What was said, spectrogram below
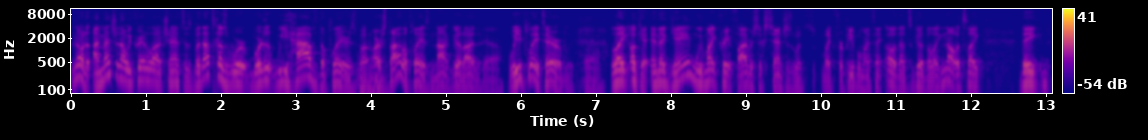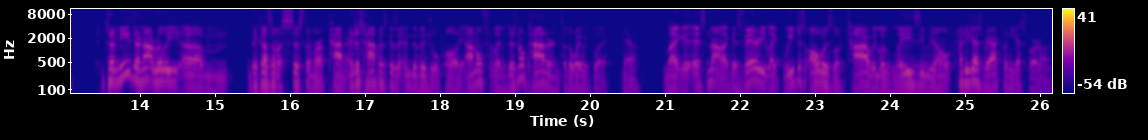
no, I mentioned that we create a lot of chances, but that's because we're we're just, we have the players, but our style of play is not good either. Yeah. We play terribly. Yeah. Like okay, in a game we might create five or six chances, which like for people might think, oh, that's good, but like no, it's like they to me they're not really um because of a system or a pattern. It just happens because of individual quality. I don't th- like there's no pattern to the way we play. Yeah. Like it's not like it's very like we just always look tired. We look lazy. We don't. How do you guys react when you get scored on?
